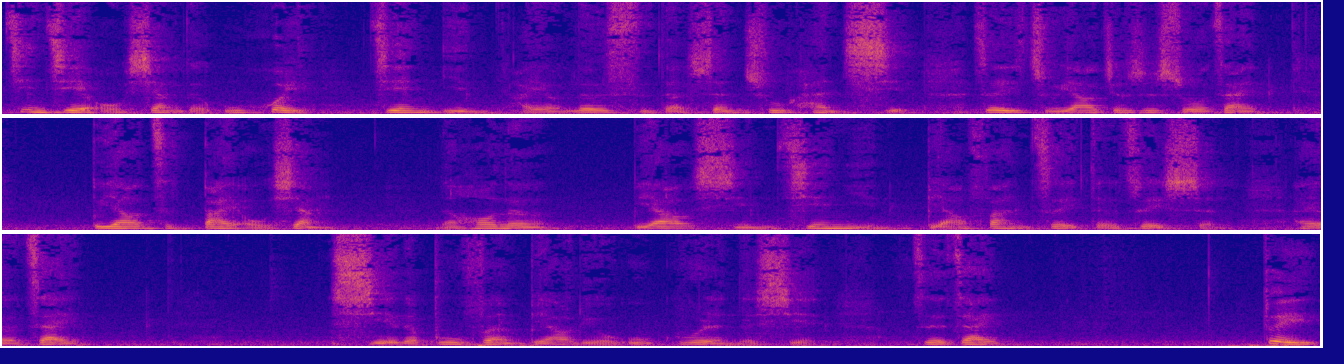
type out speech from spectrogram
禁戒偶像的污秽、奸淫，还有勒死的牲畜和血。这里主要就是说，在不要拜偶像，然后呢，不要行奸淫，不要犯罪得罪神，还有在血的部分，不要流无辜人的血。这在对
